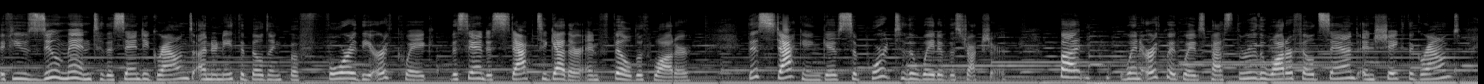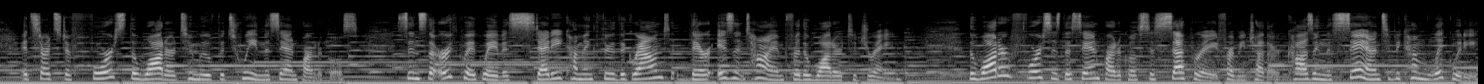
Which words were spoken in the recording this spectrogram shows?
If you zoom in to the sandy ground underneath the building before the earthquake, the sand is stacked together and filled with water. This stacking gives support to the weight of the structure. But when earthquake waves pass through the water filled sand and shake the ground, it starts to force the water to move between the sand particles. Since the earthquake wave is steady coming through the ground, there isn't time for the water to drain. The water forces the sand particles to separate from each other, causing the sand to become liquidy,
